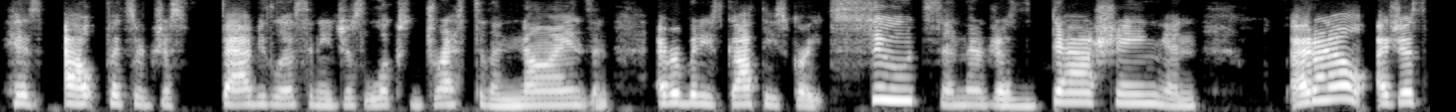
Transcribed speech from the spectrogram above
his outfits are just fabulous, and he just looks dressed to the nines, and everybody's got these great suits, and they're just dashing, and I don't know. I just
